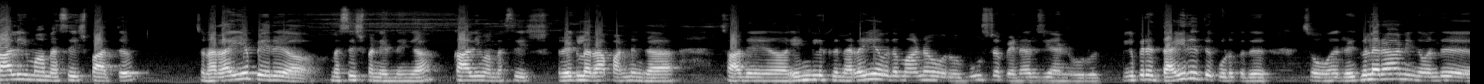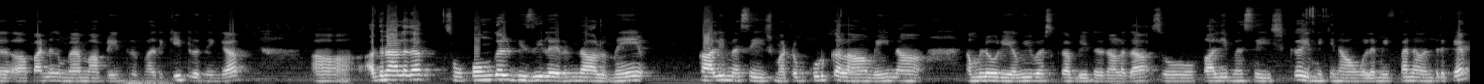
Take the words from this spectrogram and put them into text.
காளிமா மெசேஜ் பார்த்து. ஸோ நிறைய பேர் மெசேஜ் பண்ணியிருந்தீங்க. காளிமா மெசேஜ் ரெகுலராக பண்ணுங்க. ஸோ அது எங்களுக்கு நிறைய விதமான ஒரு பூஸ்ட் அப் எனர்ஜி அண்ட் ஒரு மிகப்பெரிய தைரியத்தை கொடுக்குது. ஸோ ரெகுலராக நீங்கள் வந்து பண்ணுங்கள் பண்ணுங்க மேம் அப்படின்ற மாதிரி கேட்டிருந்தீங்க. அதனால தான் ஸோ பொங்கல் பிஸியில் இருந்தாலுமே காலி மெசேஜ் மட்டும் கொடுக்கலாம். மெயினாக நம்மளுடைய வியூவர்ஸ்க்கு அப்படின்றதுனால தான் ஸோ காலி மெசேஜ்க்கு இன்றைக்கி நான் உங்களை மீட் பண்ண வந்திருக்கேன்.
